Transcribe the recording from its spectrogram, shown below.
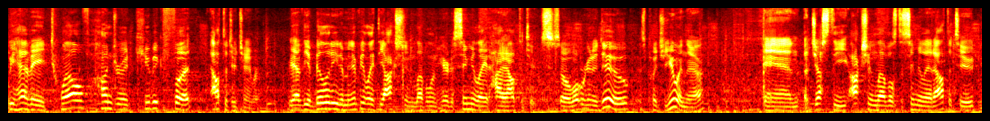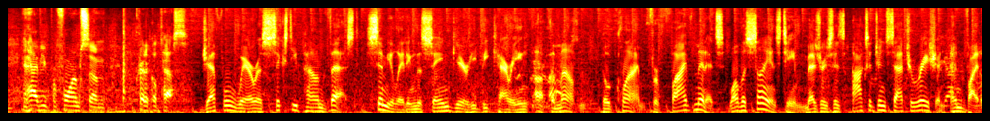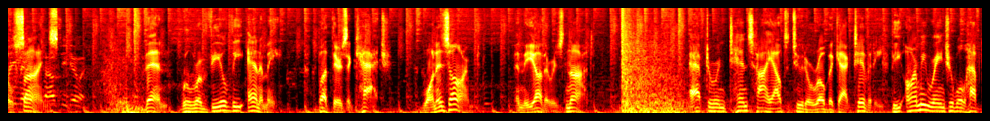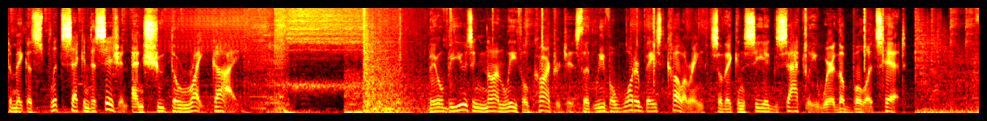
We have a 1,200 cubic foot altitude chamber. We have the ability to manipulate the oxygen level in here to simulate high altitudes. So what we're gonna do is put you in there and adjust the oxygen levels to simulate altitude and have you perform some critical tests. Jeff will wear a 60-pound vest, simulating the same gear he'd be carrying up the mountain. He'll climb for five minutes while the science team measures his oxygen saturation and vital signs. Then we'll reveal the enemy. But there's a catch. One is armed, and the other is not. After intense high-altitude aerobic activity, the Army Ranger will have to make a split-second decision and shoot the right guy. They will be using non-lethal cartridges that leave a water-based coloring so they can see exactly where the bullets hit.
